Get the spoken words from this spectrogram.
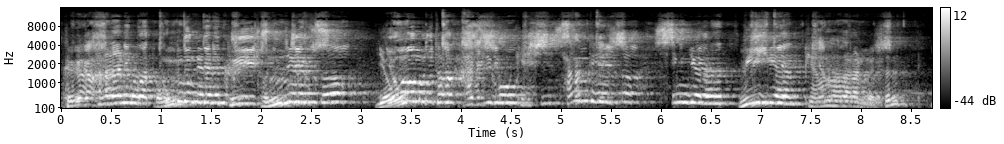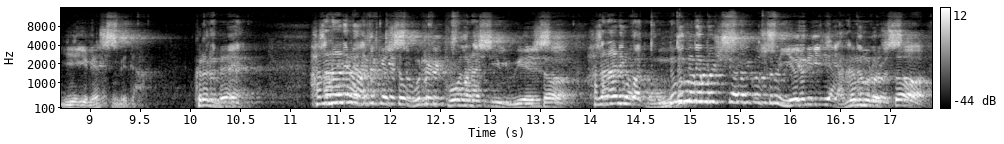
그가 하나님과 동등되는 그의 존재로서 영원부터 가지고 계신 상태에서 생겨난 위대한 변화라는 이 얘기를 했습니다. 그런데 하나님의 아들께서 우리를 구원하시기 위해서 하나님과 동등됨을 취할 것으로 여기지 않음으로써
